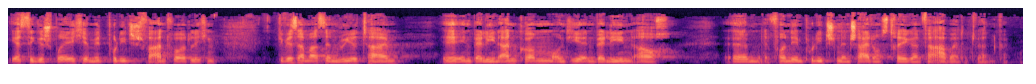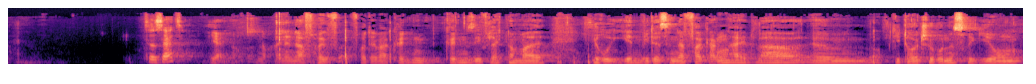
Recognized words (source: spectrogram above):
erste Gespräche mit politisch Verantwortlichen, gewissermaßen in Realtime äh, in Berlin ankommen und hier in Berlin auch ähm, von den politischen Entscheidungsträgern verarbeitet werden können. Zusatz? Ja, noch, noch eine Nachfrage, Frau Demmer. Könnten, können Sie vielleicht noch mal eruieren, wie das in der Vergangenheit war, ähm, ob die deutsche Bundesregierung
